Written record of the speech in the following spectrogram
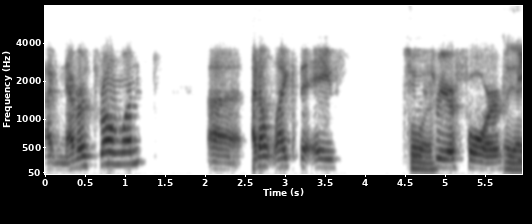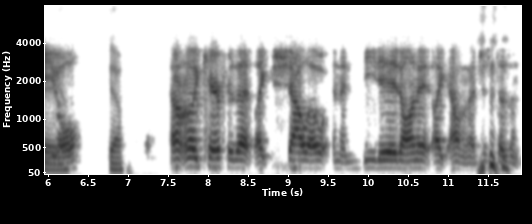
I've never thrown one. Uh, I don't like the A two, Four. three, or four Oh, yeah, yeah, feel. yeah. I don't really care for that like shallow and then beaded on it. Like I don't know, it just doesn't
